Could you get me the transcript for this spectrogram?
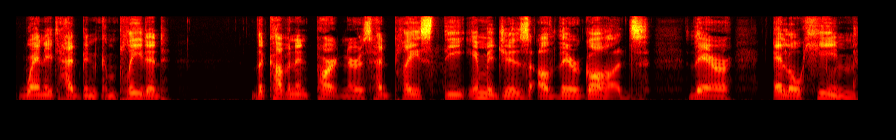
When it had been completed, the covenant partners had placed the images of their gods their Elohim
